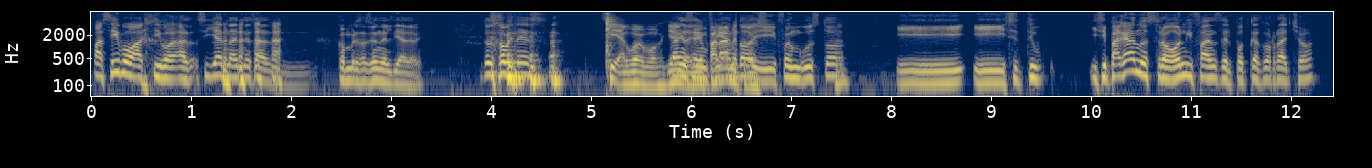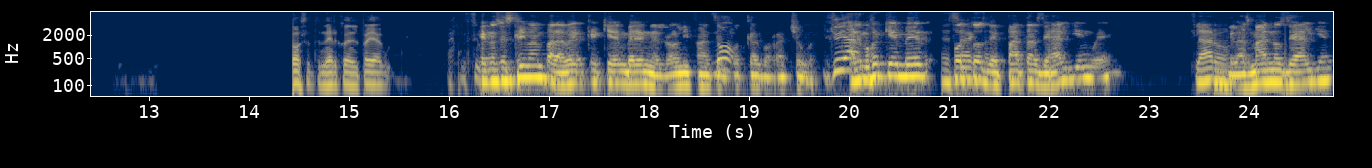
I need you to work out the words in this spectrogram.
Pasivo o activo. Así ya anda en esa conversación el día de hoy. Entonces, jóvenes, Sí, a huevo. Ya váyanse parámetros. y fue un gusto. Y, y si tú, y si pagaran nuestro OnlyFans del podcast borracho, vamos a tener con el playa. Que nos escriban para ver qué quieren ver en el OnlyFans No. del podcast borracho, güey. A lo mejor quieren ver Exacto. fotos de patas de alguien, güey. Claro. De las manos de alguien.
